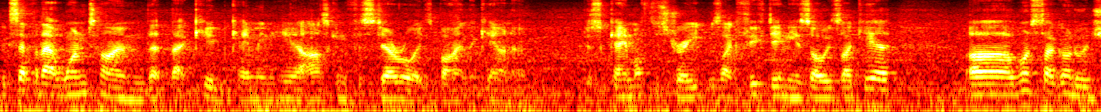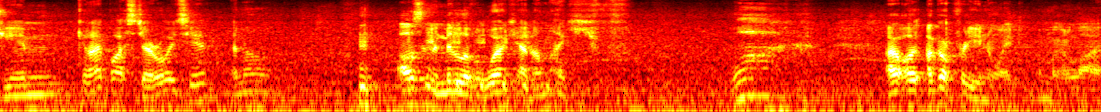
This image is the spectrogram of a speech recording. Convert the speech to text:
except for that one time that that kid came in here asking for steroids behind the counter. Just came off the street, was like 15 years old. He's like, yeah, uh, I want to start going to a gym. Can I buy steroids here? And I, I was in the middle of a workout, and I'm like, what? I, I got pretty annoyed. I'm not gonna lie.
